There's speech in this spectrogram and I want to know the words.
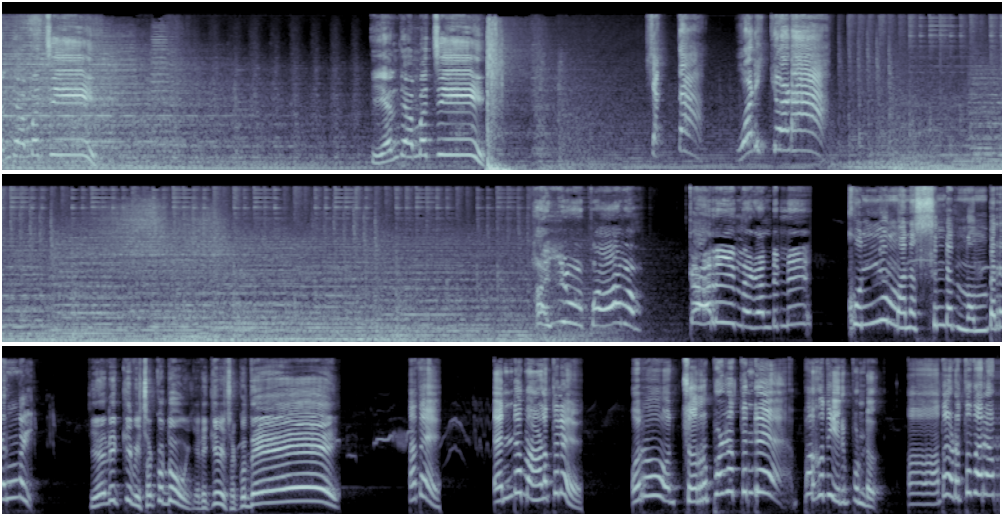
എന്റെ അമ്മച്ചി. എന്റെ അമ്മച്ചി. ശക്ത ഓടിക്കോടാ. അയ്യോ പാവം. കരയുന്ന കണ്ടില്ലേ? കുഞ്ഞു മനസ്സിന്റെ നൊമ്പരങ്ങൾ. എനിക്ക് വിശക്കുന്നു എനിക്ക് വിശക്കുന്നേ. അതെ എന്റെ മാളത്തിൽ ഒരു ചെറുപഴത്തിന്റെ പകുതി ഇരിപ്പുണ്ട്. അതെടുത്തു തരാം.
